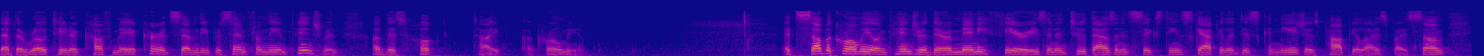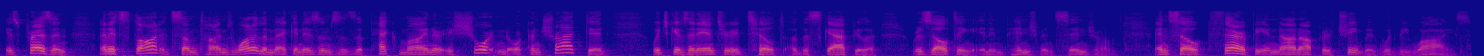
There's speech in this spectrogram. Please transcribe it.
that the rotator cuff may occur at 70% from the impingement of this hooked type acromion. At subacromial impingement, there are many theories, and in 2016, scapular dyskinesia, as popularized by some, is present, and it's thought that sometimes one of the mechanisms is the pec minor is shortened or contracted, which gives an anterior tilt of the scapula, resulting in impingement syndrome. And so therapy and non-operative treatment would be wise.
